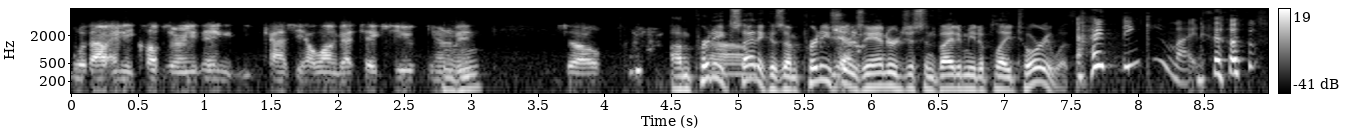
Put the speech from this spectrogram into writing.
without any clubs or anything. You kind of see how long that takes you. You know what I mean? So I'm pretty Um, excited because I'm pretty sure yeah. Xander just invited me to play Torrey with him. I think he might have.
